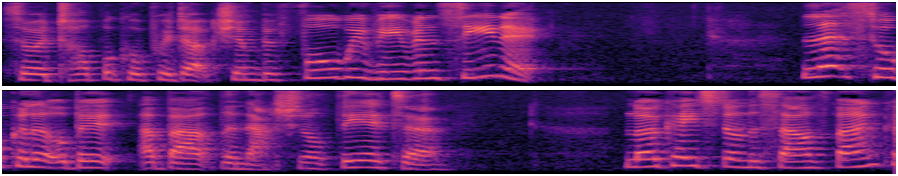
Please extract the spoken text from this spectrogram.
So, a topical production before we've even seen it. Let's talk a little bit about the National Theatre. Located on the south bank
